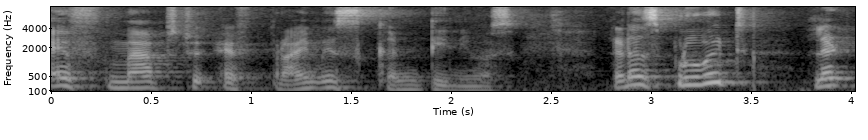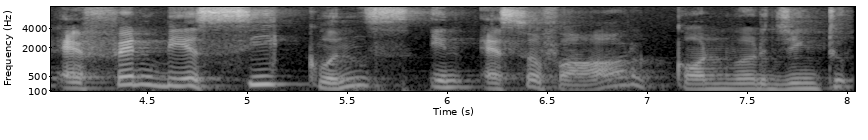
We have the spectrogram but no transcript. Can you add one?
f maps to f prime is continuous. Let us prove it let Fn be a sequence in S of R converging to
